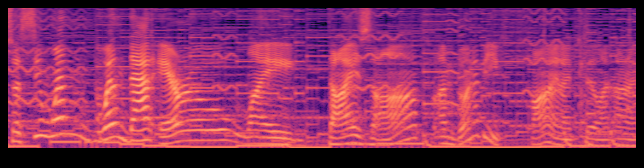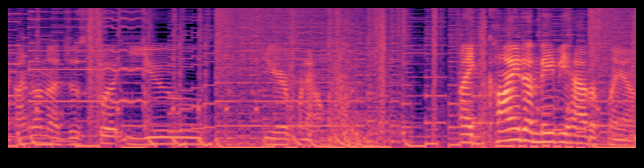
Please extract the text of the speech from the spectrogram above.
So see, when when that arrow, like, dies off, I'm gonna be fine, I feel like. Alright, I'm gonna just put you here for now. I kinda maybe have a plan.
